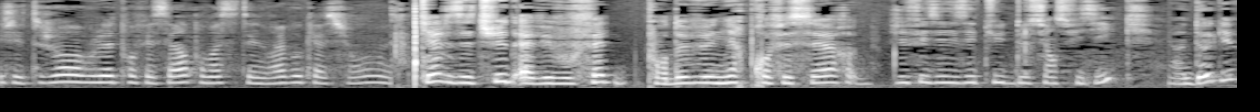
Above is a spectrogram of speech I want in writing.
j'ai toujours voulu être professeur. Pour moi, c'était une vraie vocation. Quelles études avez-vous faites pour devenir professeur? J'ai fait des études de sciences physiques, un DUG,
